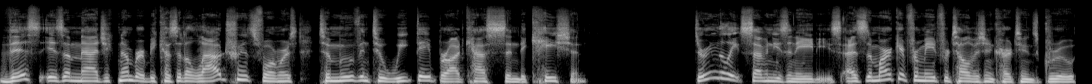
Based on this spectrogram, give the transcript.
This is a magic number because it allowed Transformers to move into weekday broadcast syndication. During the late 70s and 80s, as the market for made for television cartoons grew,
